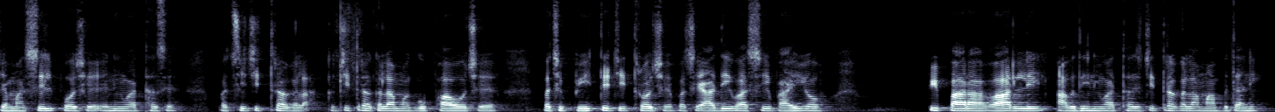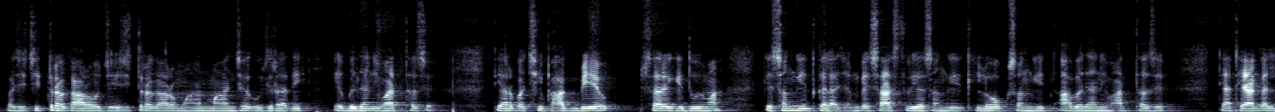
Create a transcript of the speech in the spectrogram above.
જેમાં શિલ્પો છે એની વાત થશે. પછી ચિત્રકલા, તો ચિત્રકલામાં ગુફાઓ છે. પછી ભીત ચિત્રો છે. પછી આદિવાસી ભાઈઓ પીપારા, વારલી, આ બધીની વાત થશે ચિત્રકલામાં બધાની. પછી ચિત્રકારો જે ચિત્રકારો મહાન મહાન છે ગુજરાતી, એ બધાની વાત થશે. ત્યાર પછી ભાગ બે સરે કીધું એમાં કે સંગીત કલા, જેમ કે શાસ્ત્રીય સંગીત, લોક સંગીત, આ બધાની વાત થશે. ત્યાંથી આગળ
